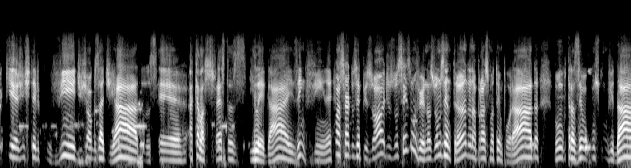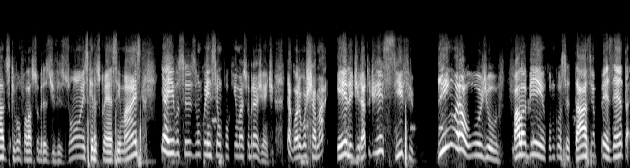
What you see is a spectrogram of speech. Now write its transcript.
Porque a gente teve Covid, jogos adiados, é, aquelas festas ilegais, enfim, né? Com o passar dos episódios, vocês vão ver, nós vamos entrando na próxima temporada, vamos trazer alguns convidados que vão falar sobre as divisões, que eles conhecem mais, e aí vocês vão conhecer um pouquinho mais sobre a gente. E agora eu vou chamar ele, direto de Recife, Binho Araújo. Fala, Binho, como que você tá? Se apresenta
